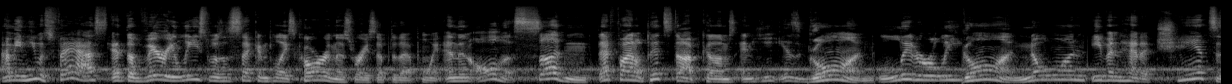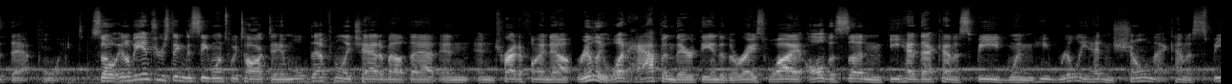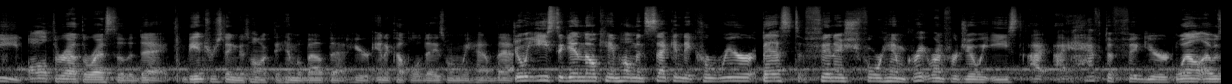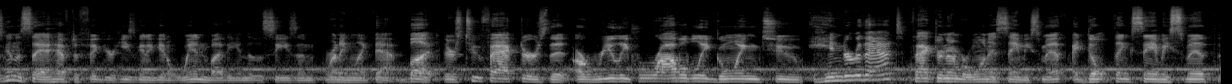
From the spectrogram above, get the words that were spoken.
I mean, he was fast. At the very least was a second place car in this race up to that point. And then all of a sudden, that final pit stop comes and he is gone. Literally gone. No one even had a chance at that point. So it'll be interesting to see once we talk to him. We'll definitely chat about that and, and try to find out really what happened there at the end of the race. Why all of a sudden he had that kind of speed when he really hadn't shown that kind of speed all throughout the rest of the day. It'd be interesting to talk to him about that here in a couple of days when we have that. Joey Iest again though came home in second, a career best finish for him. Great run for Joey Iest. I, I have to figure, well, I was gonna say I have to figure he's gonna get a win by the end of the season running like that, but there's two factors that are really probably going to hinder that. Factor number one is Sammy Smith. I don't think Sammy Smith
